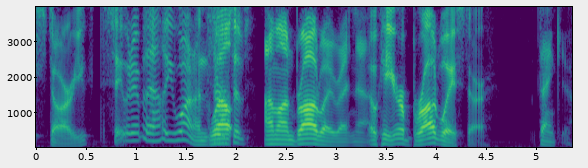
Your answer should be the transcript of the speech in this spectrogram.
star. You can say whatever the hell you want. On well, of- I'm on Broadway right now. okay, you're a Broadway star. Thank you.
